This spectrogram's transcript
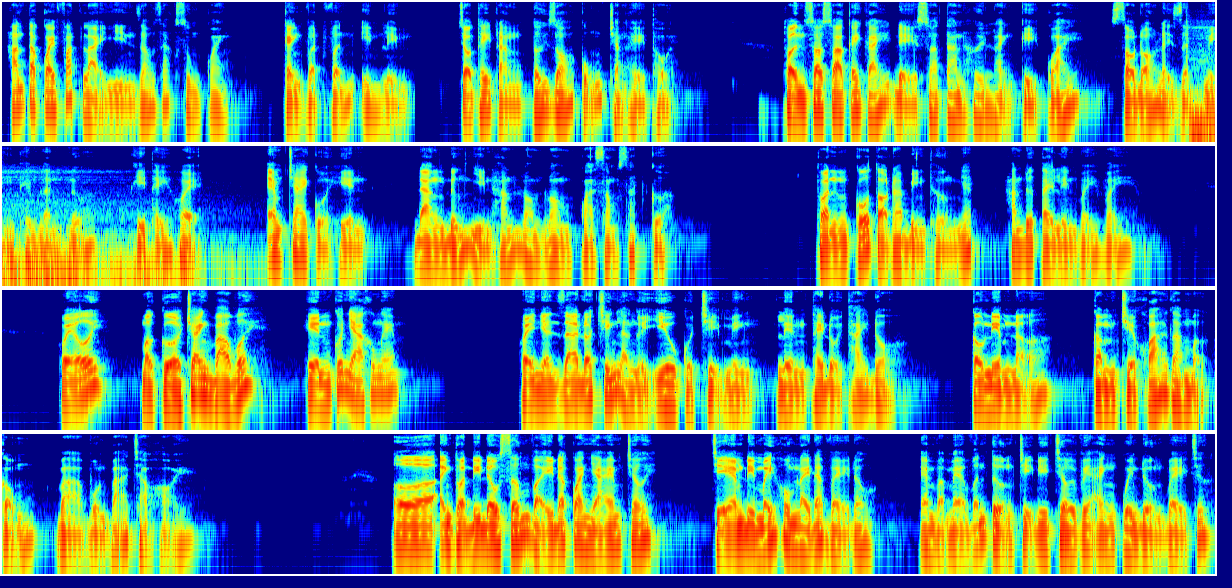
Hắn ta quay phát lại nhìn giáo giác xung quanh. Cảnh vật vẫn im lìm, cho thấy rằng tới gió cũng chẳng hề thổi. Thuận xoa xoa cái gáy để xoa tan hơi lạnh kỳ quái, sau đó lại giật mình thêm lần nữa khi thấy Huệ, em trai của Hiền, đang đứng nhìn hắn lom lom qua song sắt cửa. Thuận cố tỏ ra bình thường nhất, hắn đưa tay lên vẫy vẫy. Huệ ơi, mở cửa cho anh vào với, Hiện có nhà không em? Huệ nhận ra đó chính là người yêu của chị mình, liền thay đổi thái độ. Cậu niềm nở, cầm chìa khóa ra mở cổng và vồn vã chào hỏi. Ờ, anh Thuận đi đâu sớm vậy đã qua nhà em chơi? Chị em đi mấy hôm nay đã về đâu? Em và mẹ vẫn tưởng chị đi chơi với anh quên đường về chứ.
